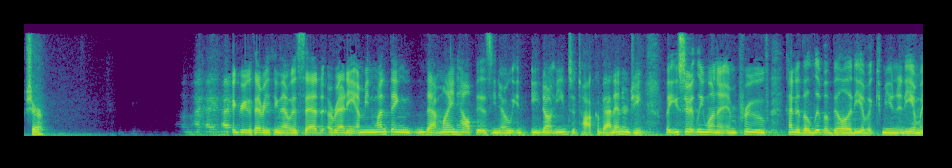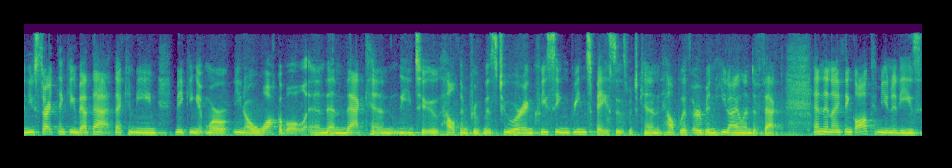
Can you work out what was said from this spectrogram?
share? I, agree with everything that was said already. I mean, one thing that might help is, you know, you don't need to talk about energy, but you certainly want to improve kind of the livability of a community. And when you start thinking about that, that can mean making it more, you know, walkable, and then that can lead to health improvements too, or increasing green spaces, which can help with urban heat island effect. And then I think all communities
